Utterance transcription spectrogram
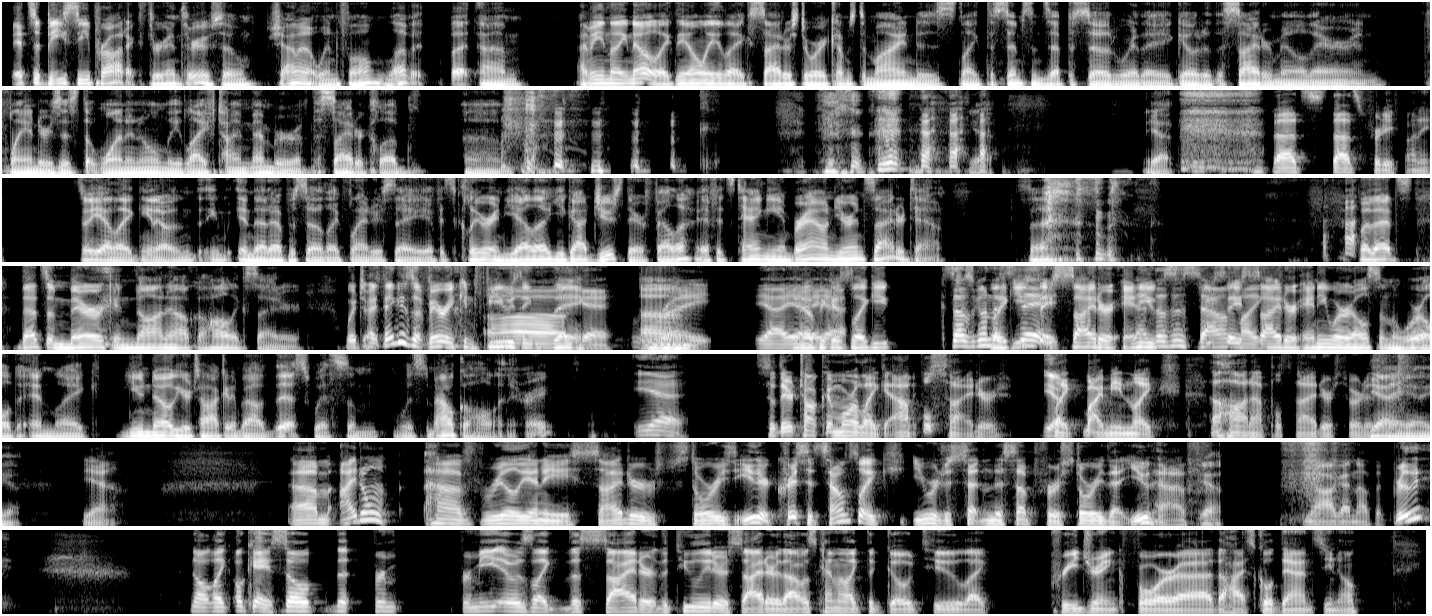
it's a BC product through and through. So shout out Windfall, love it. But um, I mean, like no, like the only like cider story comes to mind is like the Simpsons episode where they go to the cider mill there, and Flanders is the one and only lifetime member of the cider club. Um, yeah. Yeah. that's that's pretty funny. So yeah, like you know, in, in that episode, like Flanders say, if it's clear and yellow, you got juice there, fella. If it's tangy and brown, you're in cider town. So, but that's that's American non-alcoholic cider, which I think is a very confusing Oh, thing. Okay. Um, right. Yeah, You yeah, know, yeah. because like you Because I was going to like you say say, cider any doesn't you sound say like cider anywhere else in the world, and like you know you're talking about this with some with some alcohol in it, right? yeah. So they're talking more like apple cider. Yeah. Like I mean, like a hot apple cider sort of Yeah, thing. yeah, yeah. Yeah. Um, I don't have really any cider stories either. Chris, it sounds like you were just setting this up for a story that you have. Yeah. No, I got nothing. Really? No, like okay, so the for for me it was like the cider, the two liter cider. That was kind of like the go to like pre drink for uh, the high school dance. You know,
